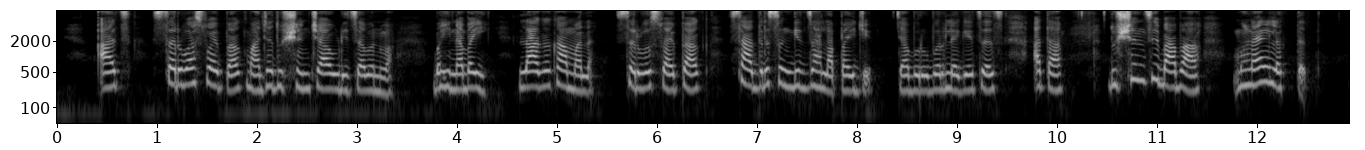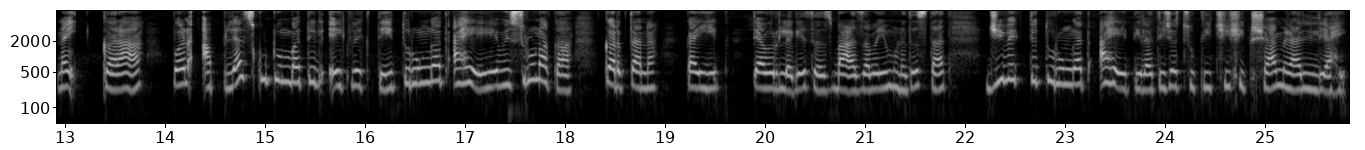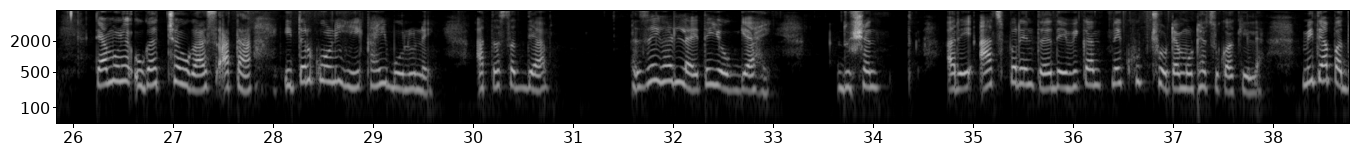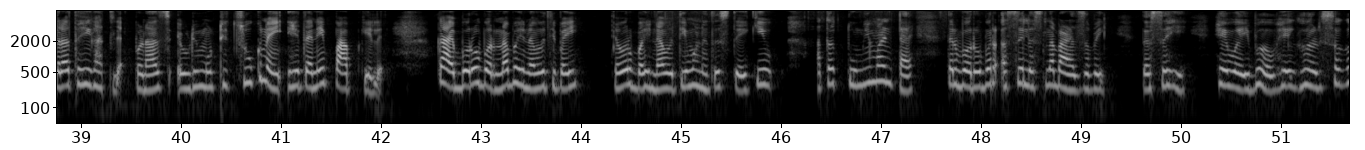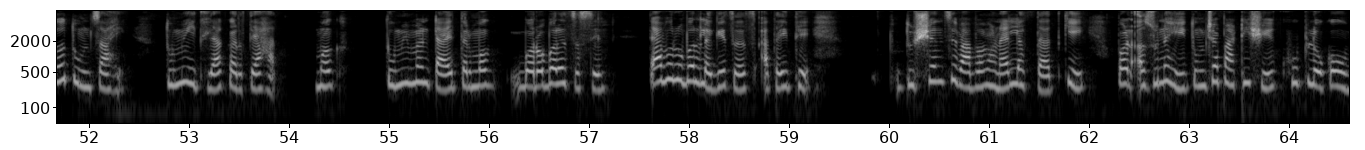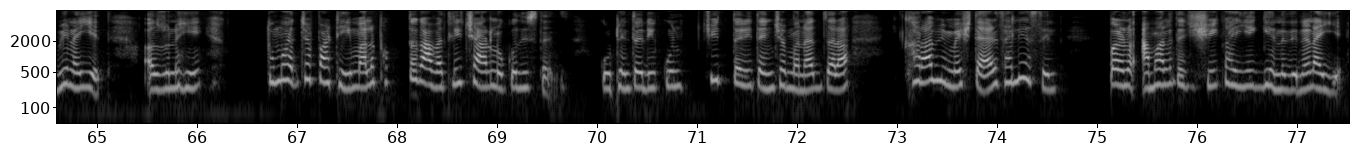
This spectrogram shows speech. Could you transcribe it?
आज सर्व स्वयंपाक माझ्या दुष्यंतच्या आवडीचा बनवा. बहिणाबाई लागा कामाला. सर्व स्वयंपाक सादर संगीत झाला पाहिजे. त्याबरोबर लगेचच आता दुष्यंतचे बाबा म्हणायला लागतात नाही करा पण आपल्याच कुटुंबातील एक व्यक्ती तुरुंगात आहे हे विसरू नका करताना. काही एक त्यावर लगेचच बाळजाबाई म्हणत असतात जी व्यक्ती तुरुंगात आहे तिला तिच्या चुकीची शिक्षा मिळालेली आहे. त्यामुळे उगाचच्या उगास आता इतर कोणीही काही बोलू नये. आता सध्या जे घडलं आहे ते योग्य आहे. दुष्यंत अरे आजपर्यंत देविकांतने खूप छोट्या मोठ्या चुका केल्या. मी त्या पदरातही घातल्या पण आज एवढी मोठी चूक नाही हे त्याने पाप केलं काय बरोबर ना बहिणावतीबाई? त्यावर बहिणावती म्हणत असते की आता तुम्ही म्हणताय तर बरोबर असेलच ना बाळजाबाई? तसंही हे वैभव हे घर सगळं तुमचं आहे. तुम्ही इथल्या करते आहात. मग? तुम्ही म्हणताय तर मग बरोबरच असेल. त्याबरोबर लगेचच आता इथे दुष्यंतचे बाबा म्हणायला लागतात की पण अजूनही तुमच्या पाठीशी खूप लोक उभी नाही आहेत अजूनही तुमच्या पाठी मला फक्त गावातली चार लोक दिसत आहेत कुठेतरी कुंचित तरी त्यांच्या मनात जरा खराब इमेज तयार झाली असेल. पण आम्हाला त्याच्याशी काही एक घेणं देणं नाही आहे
